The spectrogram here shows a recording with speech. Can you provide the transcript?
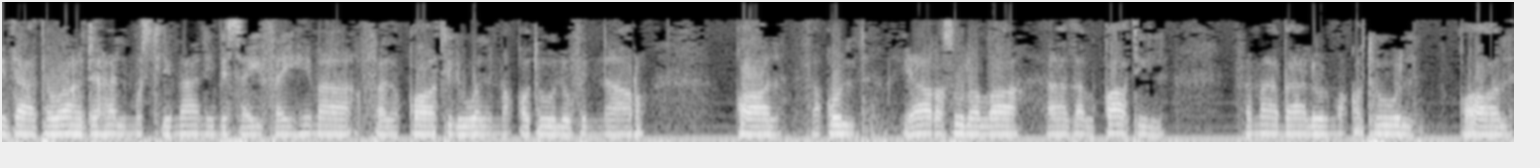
إذا تواجه المسلمان بسيفيهما فالقاتل والمقتول في النار. قال فقلت يا رسول الله هذا القاتل فما بال المقتول؟ قال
